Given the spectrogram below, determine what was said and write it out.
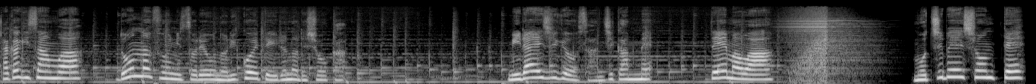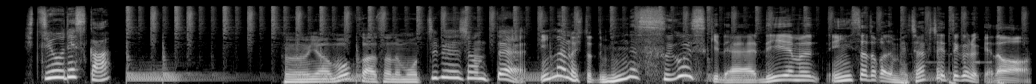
高木さんはどんな風にそれを乗り越えているのでしょうか？未来授業3時間目。テーマはモチベーションって必要ですか？うんいや僕はそのモチベーションって今の人ってみんなすごい好きで DM インスタとかでめちゃくちゃ言ってくるけど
